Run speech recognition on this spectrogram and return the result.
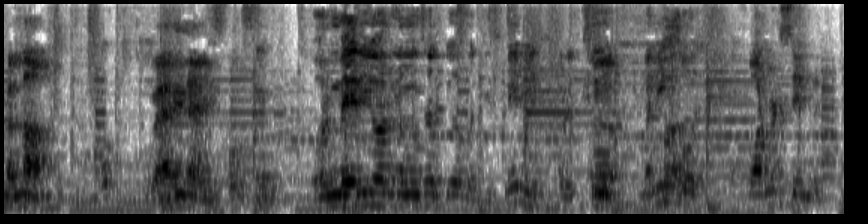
कल्ला। वेरी नाइस और मेरी और नमन सर की और मर्ज़ी नहीं नहीं मनी फॉर्मेट सेम रखे।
